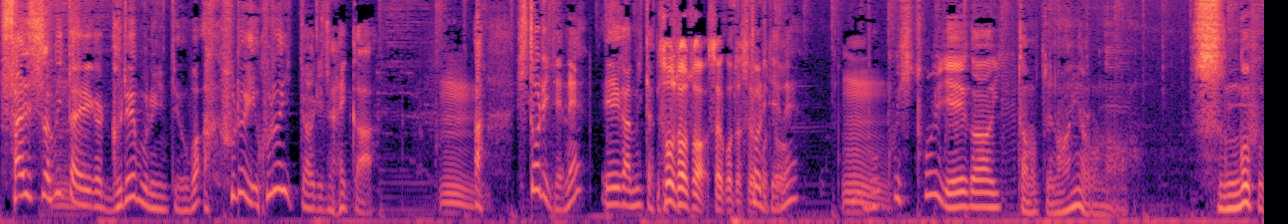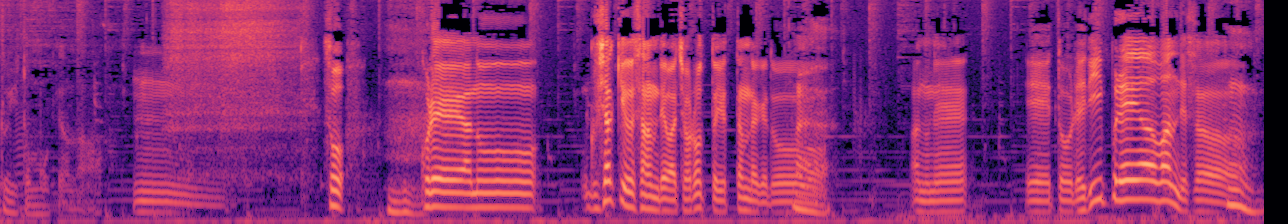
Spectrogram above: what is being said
最初見た映画、グレムリンって、わ古い、古いってわけじゃないか。うん。あ、一人でね、映画見た時そうそうそう、そういうこと、そういうこと。一人でね。うん。僕一人で映画行ったのって何やろうな。すんごい古いと思うけどな。うん。そう、うん。これ、あのー、愚者級さんではちょろっと言ったんだけど、はあのね、えっ、と、レディープレイヤー1でさ、いうん。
